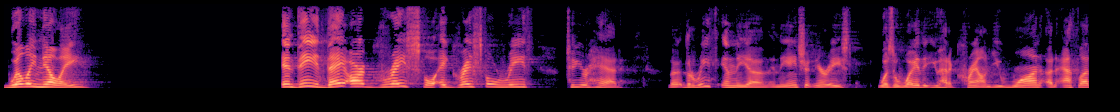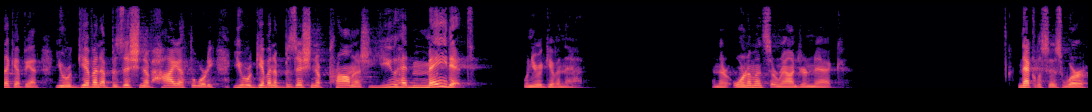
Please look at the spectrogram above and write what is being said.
willy nilly. Indeed, they are graceful, a graceful wreath to your head. The, the wreath in the, uh, in the ancient Near East was a way that you had a crown. You won an athletic event. You were given a position of high authority. You were given a position of prominence. You had made it when you were given that. And there are ornaments around your neck. Necklaces were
